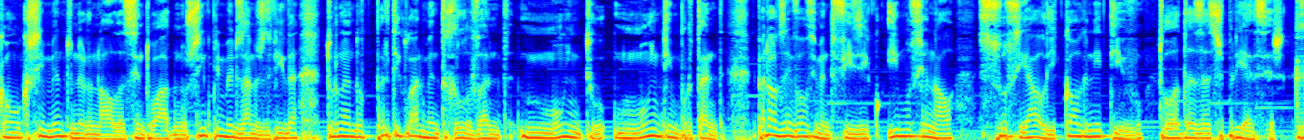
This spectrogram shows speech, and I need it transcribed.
com o crescimento neuronal acentuado nos cinco primeiros anos de vida, tornando particularmente relevante, muito, muito importante para o desenvolvimento físico, emocional, social e cognitivo todas as experiências que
